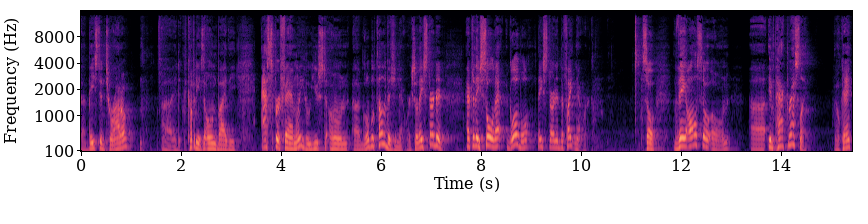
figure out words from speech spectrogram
uh, based in Toronto. Uh, it, the company is owned by the Asper family, who used to own uh, Global Television Network. So they started, after they sold at Global, they started the Fight Network. So they also own uh, Impact Wrestling, okay?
